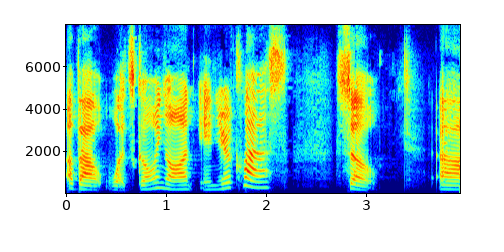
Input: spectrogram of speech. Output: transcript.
about what's going on in your class. So uh,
